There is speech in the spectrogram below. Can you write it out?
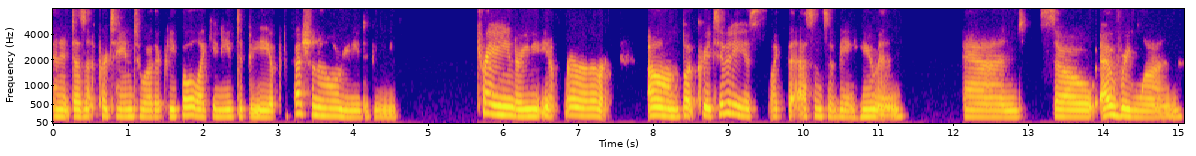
and it doesn't pertain to other people. Like you need to be a professional or you need to be trained or you need you know rah, rah, rah, um but creativity is like the essence of being human. And so everyone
